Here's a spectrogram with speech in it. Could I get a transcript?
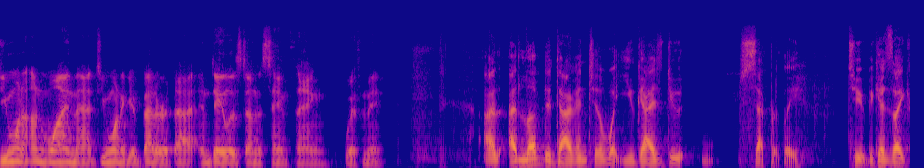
do you want to unwind that? Do you want to get better at that? And dayla's done the same thing with me. I'd, I'd love to dive into what you guys do separately too because like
